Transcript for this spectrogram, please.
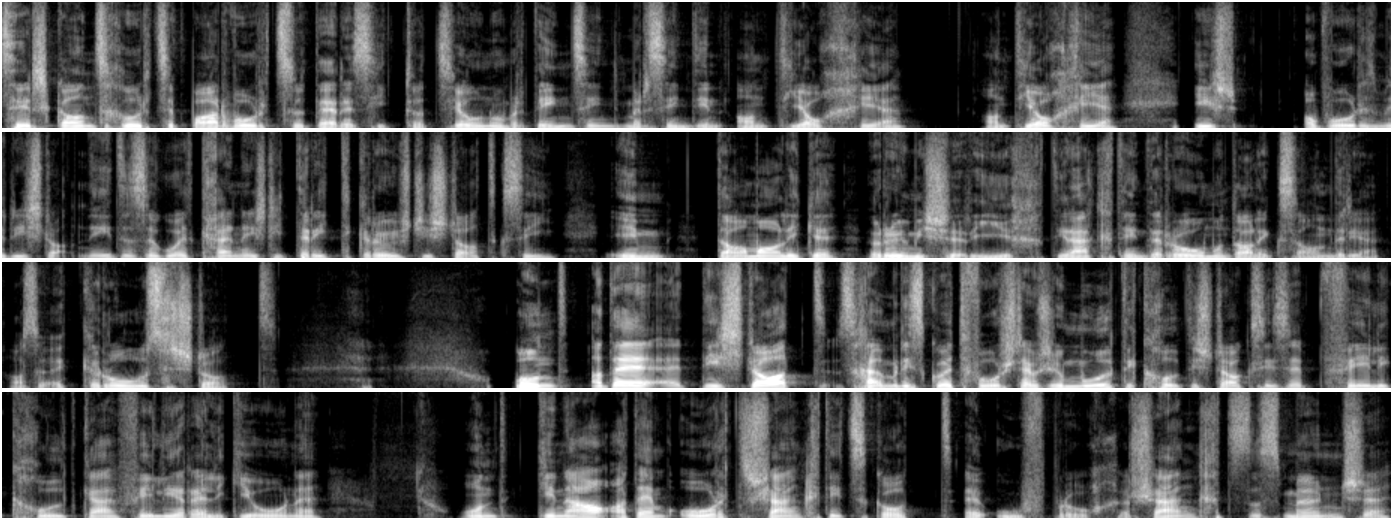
Zuerst ganz kurz ein paar Worte zu dieser Situation, wo wir drin sind. Wir sind in Antiochia. Antiochia ist, obwohl wir die Stadt nicht so gut kennen, ist die drittgrößte Stadt im damaligen römischen Reich, direkt hinter Rom und Alexandria. Also eine grosse Stadt. Und an der, äh, die Stadt, das können wir uns gut vorstellen, es eine Multikulti-Stadt, es hat viele Kult gegeben, viele Religionen. Und genau an diesem Ort schenkt jetzt Gott einen Aufbruch. Er schenkt dass Menschen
